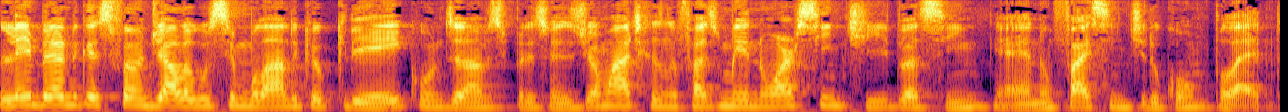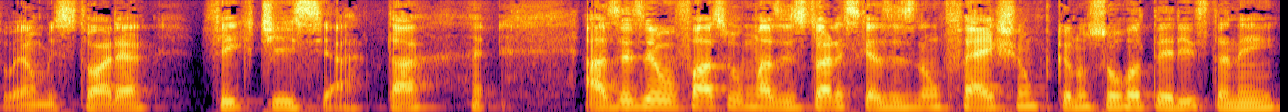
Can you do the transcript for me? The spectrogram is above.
Lembrando que esse foi um diálogo simulado que eu criei com 19 expressões idiomáticas, não faz o menor sentido assim, é, não faz sentido completo. É uma história fictícia, tá? Às vezes eu faço umas histórias que às vezes não fecham, porque eu não sou roteirista nem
